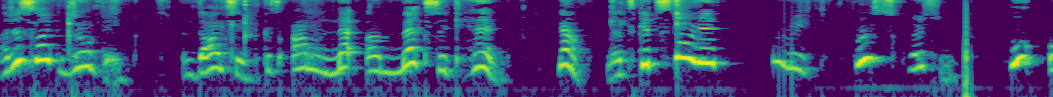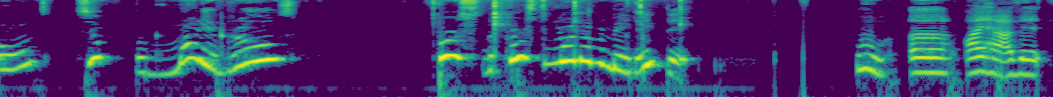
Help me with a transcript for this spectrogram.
I just like jumping and dancing because I'm me a Mexican. Now, let's get started. Alright, first question. Who owns Super Mario Bros? First, the first one ever made 8-bit. Ooh, uh, I have it.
